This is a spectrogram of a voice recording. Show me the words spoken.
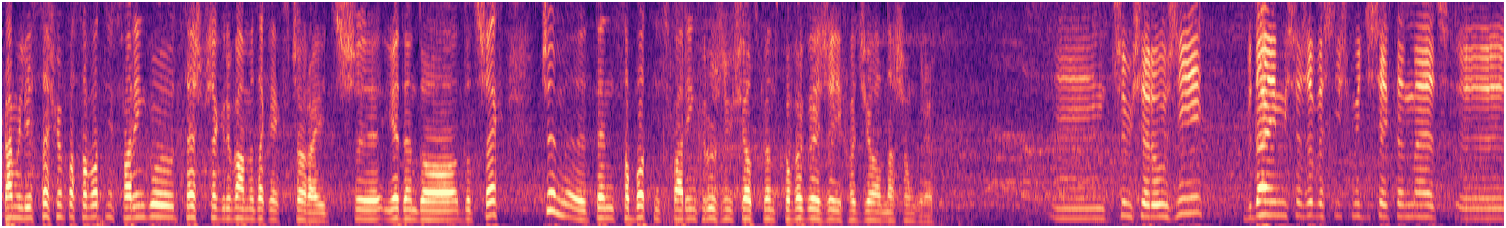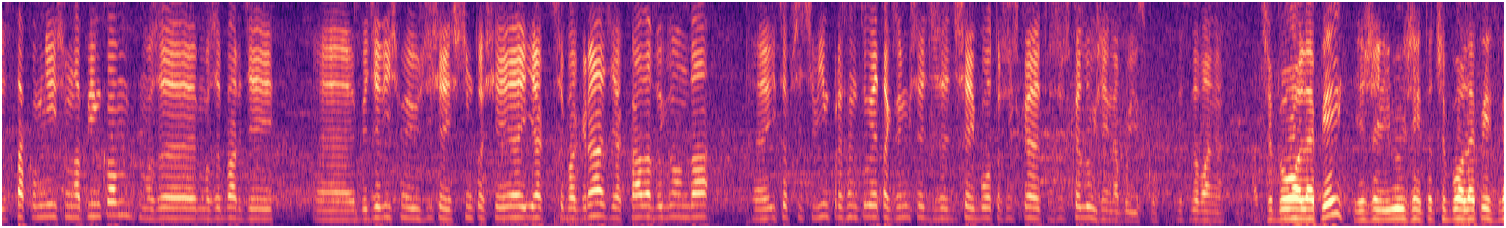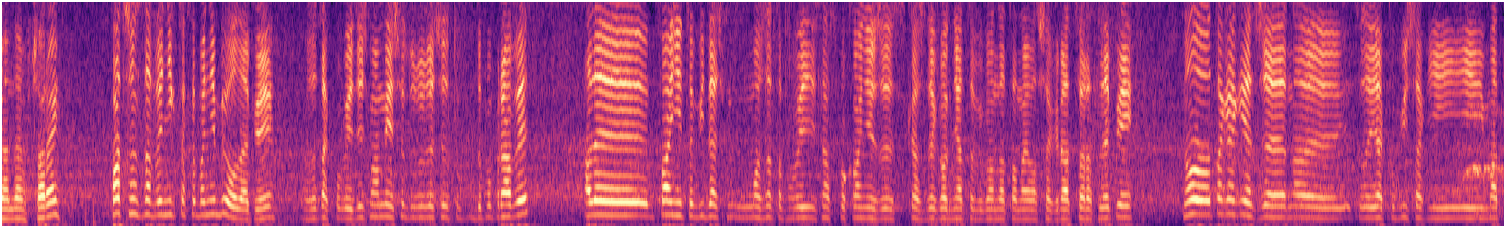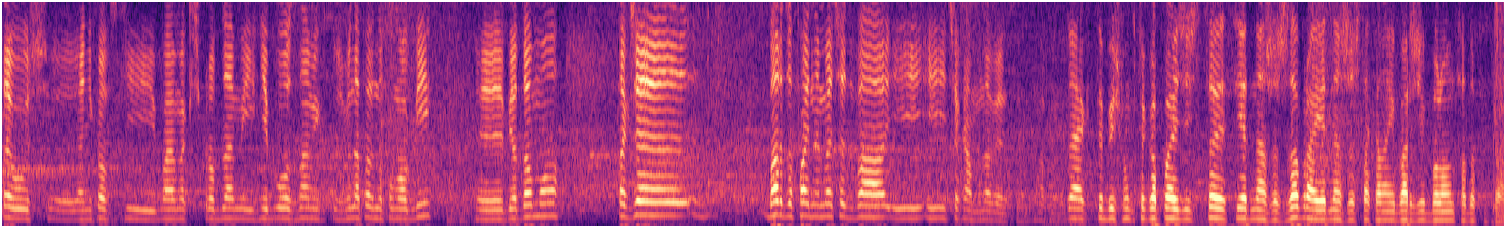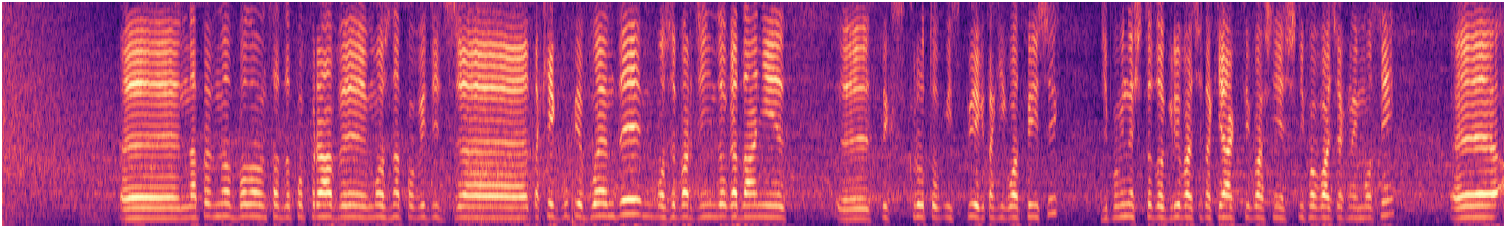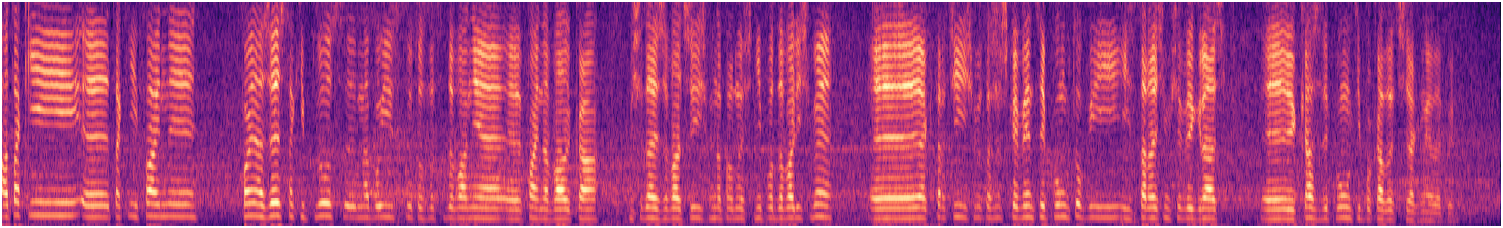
Kamil, jesteśmy po sobotnim sparingu, też przegrywamy tak jak wczoraj, 3-1 do, do 3. Czym y, ten sobotni sparing różnił się od piątkowego, jeżeli chodzi o naszą grę? Mm, Czym się różni? Wydaje mi się, że weszliśmy dzisiaj w ten mecz y, z taką mniejszą napinką, może, może bardziej e, wiedzieliśmy już dzisiaj z czym to się je, jak trzeba grać, jak hala wygląda e, i co przeciwnik prezentuje, także myślę, że dzisiaj było troszeczkę, troszeczkę luźniej na boisku, zdecydowanie. A czy było lepiej? Jeżeli luźniej, to czy było lepiej względem wczoraj? Patrząc na wynik to chyba nie było lepiej, można tak powiedzieć, mamy jeszcze dużo rzeczy do, do poprawy, ale fajnie to widać, można to powiedzieć na spokojnie, że z każdego dnia to wygląda ta nasza gra coraz lepiej. No tak jak jest, że no, tutaj Jakubiszak i Mateusz e, Janikowski mają jakieś problemy, ich nie było z nami, którzy by na pewno pomogli, e, wiadomo. Także bardzo fajne mecze dwa i, i czekamy na więcej. Na pewno. Tak, ty byś mógł tylko powiedzieć, co jest jedna rzecz dobra, a jedna rzecz taka najbardziej boląca do poprawy. E, Na pewno boląca do poprawy, można powiedzieć, że takie głupie błędy, może bardziej niedogadanie z, e, z tych skrótów i z piłek takich łatwiejszych, gdzie powinno się to dogrywać i takie akcje właśnie szlifować jak najmocniej. E, A taki, e, taki fajny, fajna rzecz, taki plus na boisku to zdecydowanie e, fajna walka. Mi się wydaje, że walczyliśmy, na pewno się nie poddawaliśmy. E, Jak traciliśmy troszeczkę więcej punktów i, i staraliśmy się wygrać każdy punkt i pokazać się jak najlepiej.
